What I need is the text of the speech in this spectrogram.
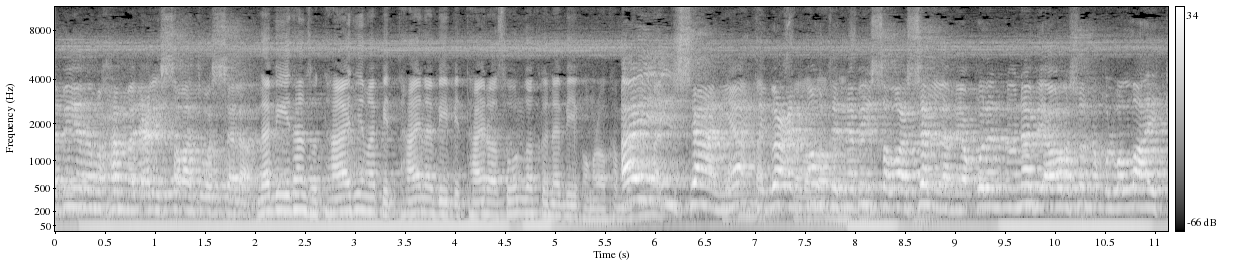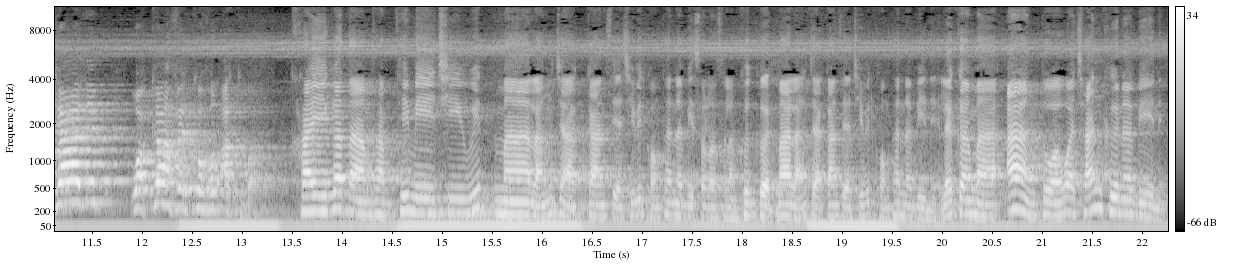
نبينا محمد عليه الصلاة والسلام นบีท่านสุดท้ายที่มาปิดท้ายนบีปิดท้ายรอซูลก็คือนบีของเราครับ أي إنسان يأتي بعد موت النبي صلى الله عليه وسلم يقول أنه نبي أو رسول نقول والله كاذب وكافر كفر أكبر ใครก็ตามครับที่มีชีวิตมาหลังจากการเสียชีวิตของท่านนบีสุลต่านคือเกิดมาหลังจากการเสียชีวิตของท่านนบีเนี่ยแล้วก็มาอ้างตัวว่าฉันคือนบีนี่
